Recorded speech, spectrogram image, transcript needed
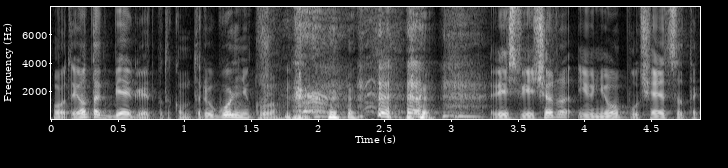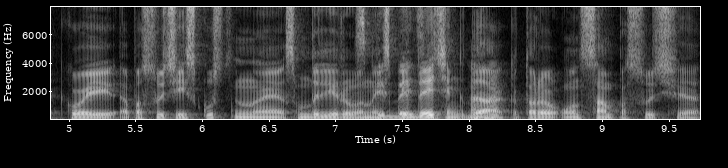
Вот, и он так бегает по такому треугольнику весь вечер, и у него получается такой, по сути, искусственный смоделированный спиддейтинг, да, который он сам, по сути,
